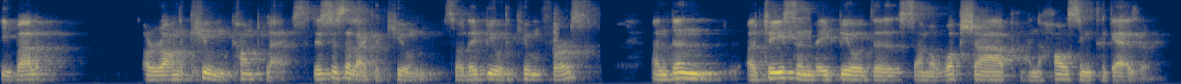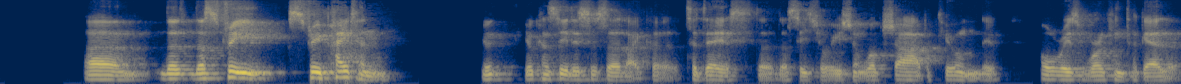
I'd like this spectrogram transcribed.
developed around the kiln complex. This is like a kiln. So they built kiln first, and then adjacent they built uh, some workshop and housing together. Uh, the the street street pattern, you, you can see this is uh, like uh, today's the, the situation. Workshop, kiln, they always working together.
